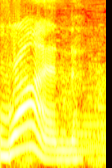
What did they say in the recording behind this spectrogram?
Run.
